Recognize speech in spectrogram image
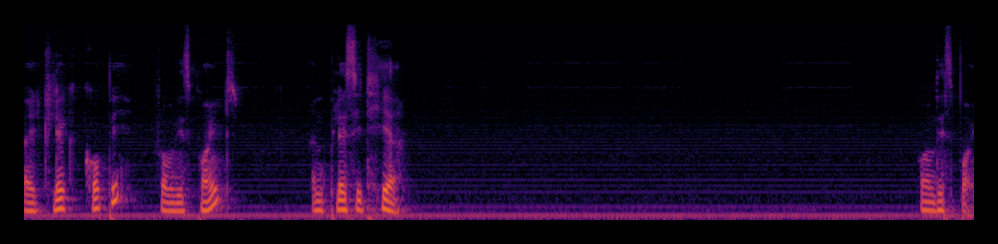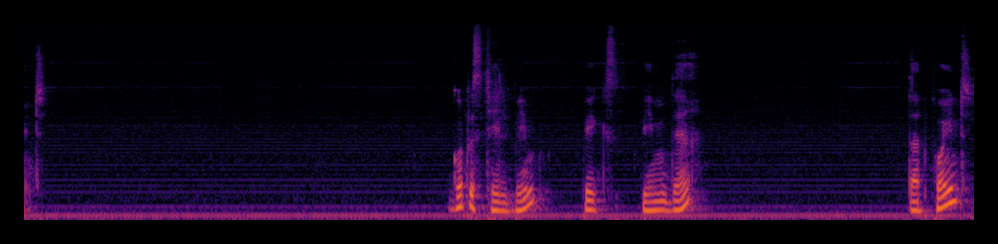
Right click copy from this point and place it here. On this point. Go to steel beam pick beam there that point.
